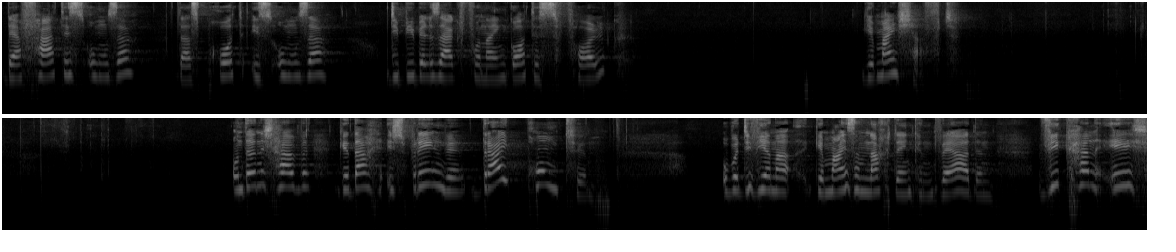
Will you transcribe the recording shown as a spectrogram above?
der Vater ist unser, das Brot ist unser. Die Bibel sagt von ein Gottesvolk. Gemeinschaft. Und dann ich habe gedacht, ich bringe drei Punkte, über die wir gemeinsam nachdenken werden. Wie kann ich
